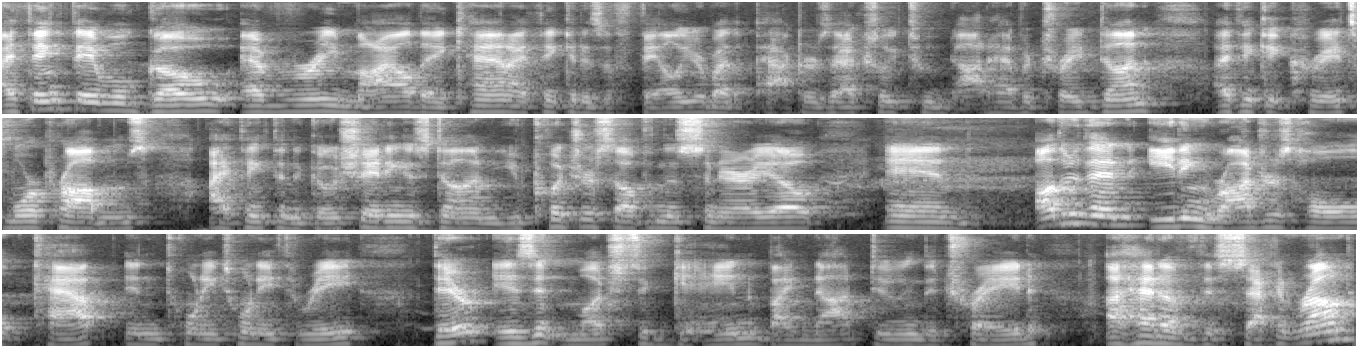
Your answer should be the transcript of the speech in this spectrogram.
I think they will go every mile they can. I think it is a failure by the Packers actually to not have a trade done. I think it creates more problems. I think the negotiating is done. You put yourself in this scenario, and other than eating Rodgers' whole cap in 2023, there isn't much to gain by not doing the trade ahead of the second round.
